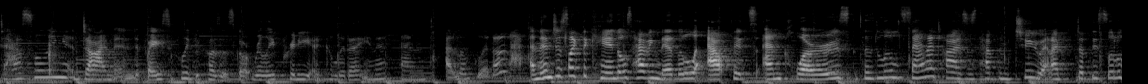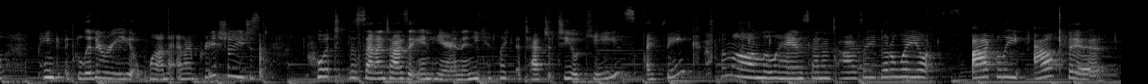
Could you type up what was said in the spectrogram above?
Dazzling Diamond, basically because it's got really pretty uh, glitter in it and I love glitter. And then just like the candles having their little outfits and clothes, the little sanitizers have them too. And I picked up this little pink glittery one and I'm pretty sure you just put the sanitizer in here and then you can like attach it to your keys, I think. Come on, little hand sanitizer, sparkly outfit.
